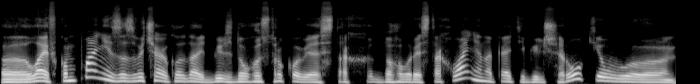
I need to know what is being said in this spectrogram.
Лайф компанії зазвичай укладають більш довгострокові страх, договори страхування на 5 і більше років е,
